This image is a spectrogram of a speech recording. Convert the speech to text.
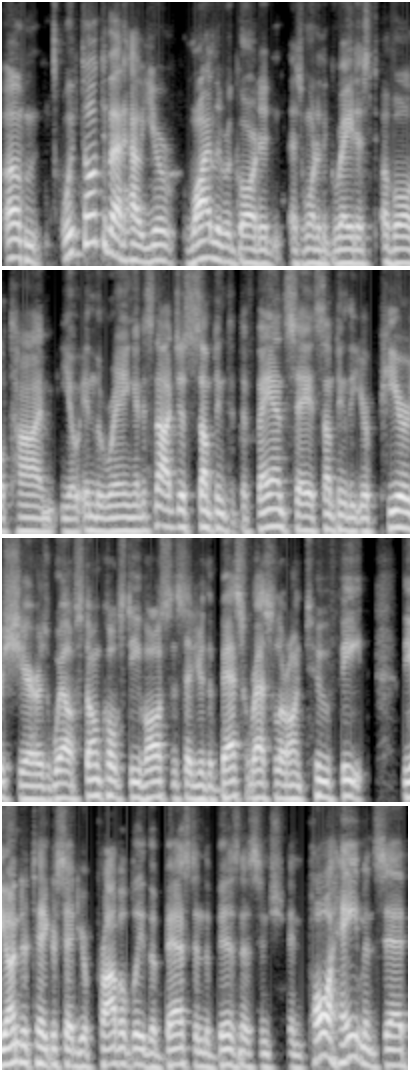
Um, we've talked about how you're widely regarded as one of the greatest of all time, you know, in the ring, and it's not just something that the fans say; it's something that your peers share as well. Stone Cold Steve Austin said you're the best wrestler on two feet. The Undertaker said you're probably the best in the business, and, and Paul Heyman said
